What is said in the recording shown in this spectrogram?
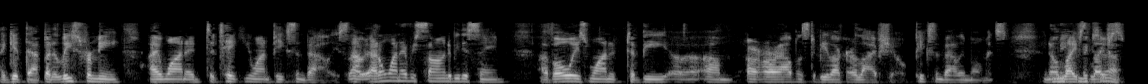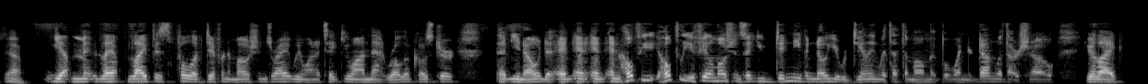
I get that. But at least for me, I wanted to take you on peaks and valleys. I, I don't want every song to be the same. I've always wanted to be, uh, um, our, our, albums to be like our live show, peaks and valley moments. You know, life's, life's, yeah. yeah, life is full of different emotions, right? We want to take you on that roller coaster that, you know, and, and, and hopefully, hopefully you feel emotions that you didn't even know you were dealing with at the moment. But when you're done with our show, you're like,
